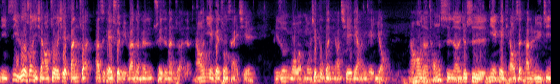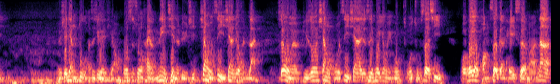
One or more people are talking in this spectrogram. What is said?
你自己如果说你想要做一些翻转，它是可以水平翻转跟垂直翻转的，然后你也可以做裁切，比如说某某些部分你要切掉，你可以用。然后呢，同时呢，就是你也可以调整它的滤镜，有些亮度啊，这就可以调，或是说它有内建的滤镜。像我自己现在就很懒，所以我比如说像我自己现在就是会用一个我主色系，我会用黄色跟黑色嘛。那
